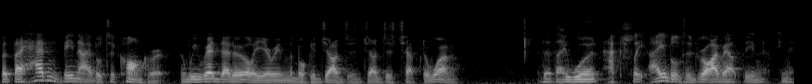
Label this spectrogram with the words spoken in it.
but they hadn't been able to conquer it. And we read that earlier in the book of Judges, Judges chapter 1, that they weren't actually able to drive out the in, in,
